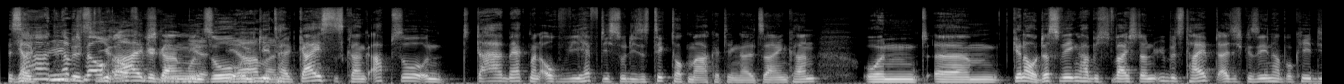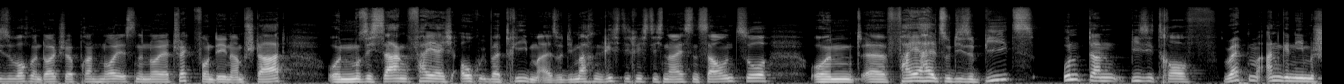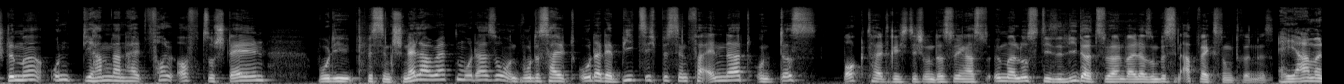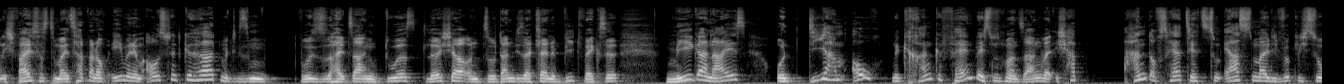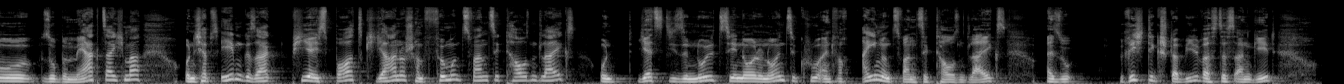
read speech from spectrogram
ist Ja, halt übelst viral gegangen hier. und so Ja, und geht Mann. halt geisteskrank ab so und da merkt man auch, wie heftig so dieses TikTok-Marketing halt sein kann. Und ähm, genau, deswegen ich, war ich dann übelst hyped, als ich gesehen habe, okay, diese Woche in Deutschrap brandneu ist ein neuer Track von denen am Start. Und muss ich sagen, feiere ich auch übertrieben. Also die machen richtig, richtig niceen Sound so und äh, feiere halt so diese Beats und dann, wie sie drauf rappen, angenehme Stimme und die haben dann halt voll oft so Stellen, wo die bisschen schneller rappen oder so und wo das halt, oder der Beat sich bisschen verändert und das bockt halt richtig und deswegen hast du immer Lust, diese Lieder zu hören, weil da so ein bisschen Abwechslung drin ist. Ey, ja, Mann, ich weiß, was du meinst. Hat man auch eben in dem Ausschnitt gehört, mit diesem, wo sie so halt sagen, Durst, Löcher und so dann dieser kleine Beatwechsel. Mega nice. Und die haben auch eine kranke Fanbase, muss man sagen, weil ich habe Hand aufs Herz jetzt zum ersten Mal die wirklich so, so bemerkt, sag ich mal. Und ich habe es eben gesagt, PA Sports, Kianosch haben 25.000 Likes und jetzt diese 01099 Crew einfach 21.000 Likes. Also richtig stabil, was das angeht.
